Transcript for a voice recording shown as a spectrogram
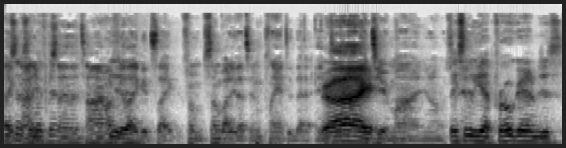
like something like 90% of the time, I Yeah. feel like it's like from somebody that's implanted that into, Right. into your mind. You know what I'm saying? Basically, yeah, program just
